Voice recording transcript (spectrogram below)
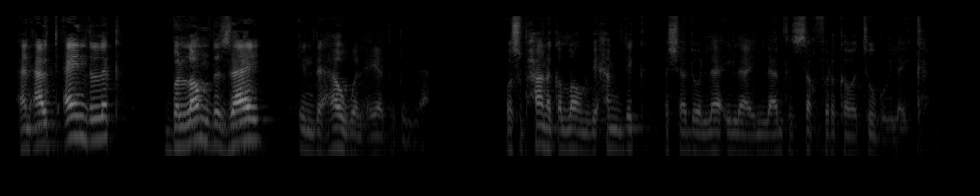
En uiteindelijk belanden zij in de hel وسبحانك اللهم بحمدك أشهد أن لا إله إلا أنت أستغفرك وأتوب إليك.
